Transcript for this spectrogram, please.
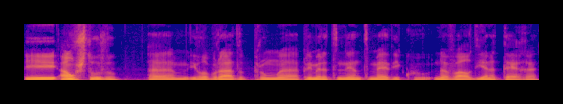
e há um estudo um, elaborado por uma primeira tenente médico naval Diana Terra.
